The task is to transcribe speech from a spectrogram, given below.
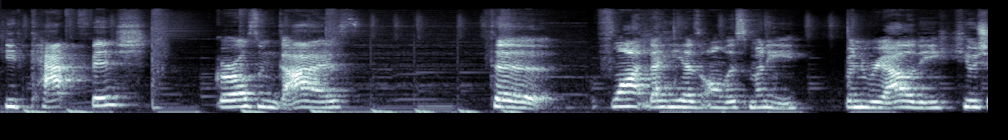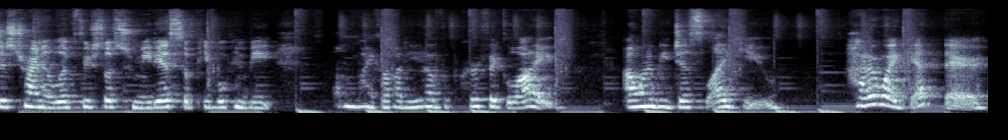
He'd catfish girls and guys to flaunt that he has all this money. But in reality, he was just trying to live through social media so people can be, oh my god, you have the perfect life. I want to be just like you. How do I get there?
